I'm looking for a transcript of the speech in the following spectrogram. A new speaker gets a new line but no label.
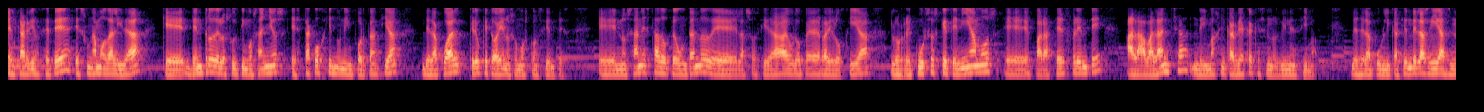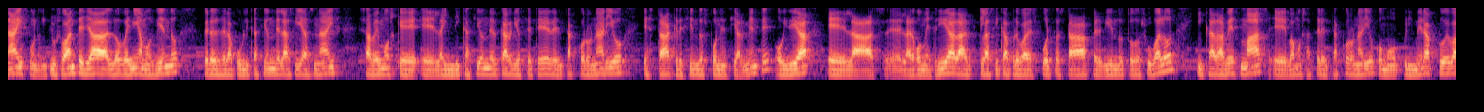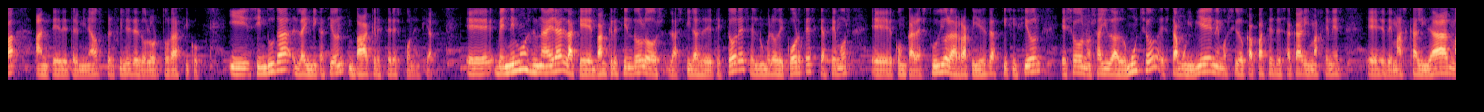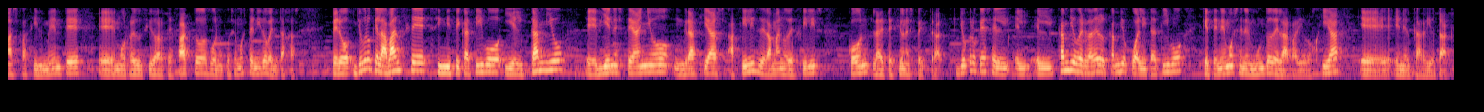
El cardio-CT es una modalidad que dentro de los últimos años está cogiendo una importancia de la cual creo que todavía no somos conscientes. Eh, nos han estado preguntando de la Sociedad Europea de Radiología los recursos que teníamos eh, para hacer frente a la avalancha de imagen cardíaca que se nos viene encima desde la publicación de las guías NICE, bueno, incluso antes ya lo veníamos viendo, pero desde la publicación de las guías NICE sabemos que eh, la indicación del cardio-CT, del TAC coronario, está creciendo exponencialmente. Hoy día eh, eh, la ergometría, la clásica prueba de esfuerzo, está perdiendo todo su valor y cada vez más vamos a hacer el TAC coronario como primera prueba ante determinados perfiles de dolor torácico. Y sin duda la indicación va a crecer exponencial. Venimos de una era en la que van creciendo las filas de detectores, el número de cortes que hacemos eh, con cada estudio, la rapidez de adquisición, eso nos ha ayudado mucho, está muy bien, hemos sido capaces de sacar imágenes eh, de más calidad, más fácilmente, hemos reducido artefactos, bueno, pues hemos tenido ventajas. Pero yo creo que el avance significativo y el cambio viene este año gracias a Philips, de la mano de Philips, con la detección espectral. Yo creo que es el, cambio verdadero, el cambio cualitativo que tenemos en el mundo de la radiología eh, en el cardiotac.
